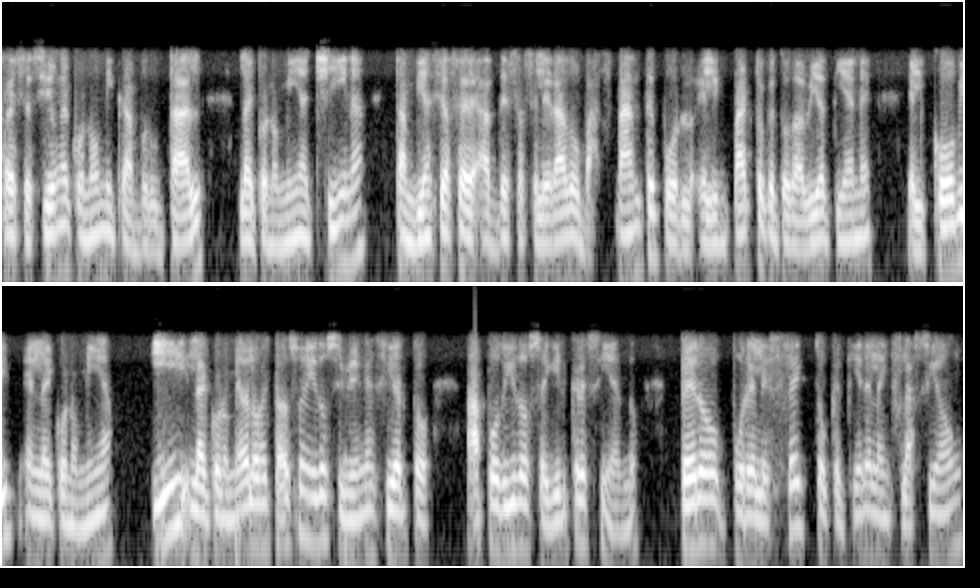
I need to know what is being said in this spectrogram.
recesión económica brutal, la economía china también se ha desacelerado bastante por el impacto que todavía tiene el COVID en la economía y la economía de los Estados Unidos, si bien es cierto, ha podido seguir creciendo, pero por el efecto que tiene la inflación,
